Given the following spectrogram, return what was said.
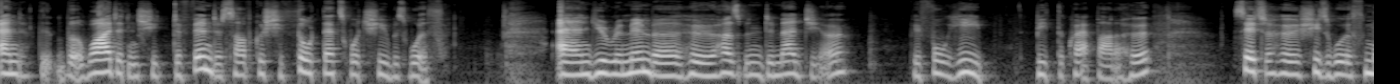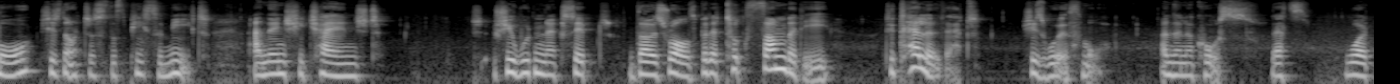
And the, the, why didn't she defend herself? Because she thought that's what she was worth. And you remember her husband DiMaggio, before he beat the crap out of her, said to her, She's worth more. She's not just this piece of meat. And then she changed. She wouldn't accept those roles. But it took somebody to tell her that she's worth more. And then, of course, that's what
